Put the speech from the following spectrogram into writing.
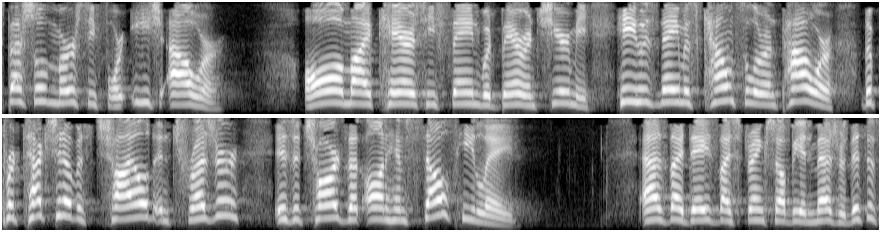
special mercy for each hour. All my cares he fain would bear and cheer me. He whose name is counselor and power, the protection of his child and treasure is a charge that on himself he laid. As thy days, thy strength shall be in measure. This is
